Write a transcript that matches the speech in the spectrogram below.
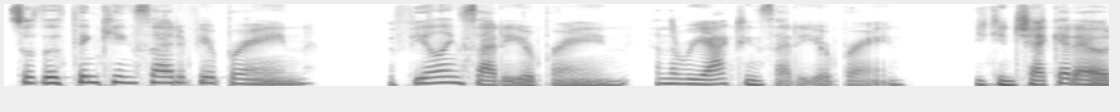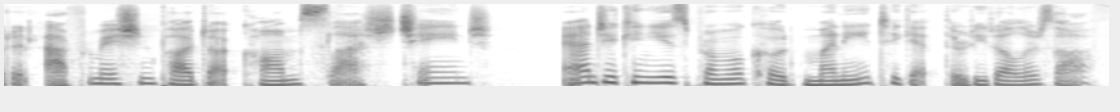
So, the thinking side of your brain, the feeling side of your brain, and the reacting side of your brain. You can check it out at affirmationpod.com slash change, and you can use promo code MONEY to get $30 off.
